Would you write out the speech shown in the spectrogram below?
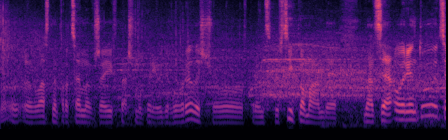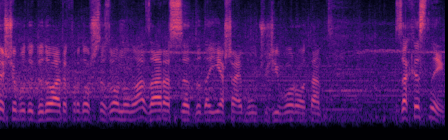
Ну, е, власне, про це ми вже і в першому періоді говорили, що в принципі всі команди на це орієнтуються, що будуть додавати впродовж сезону. Ну а зараз додає шайбу у чужі ворота. Захисник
